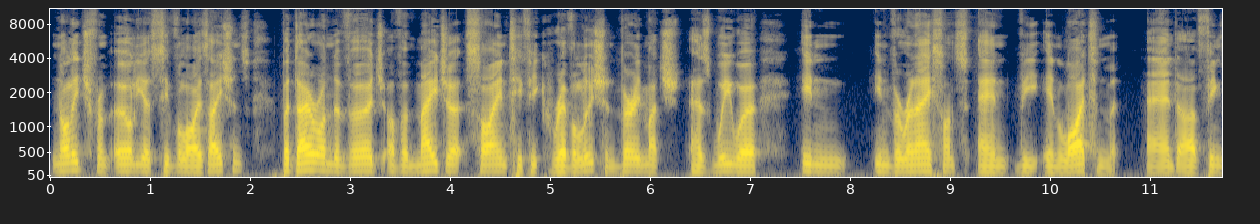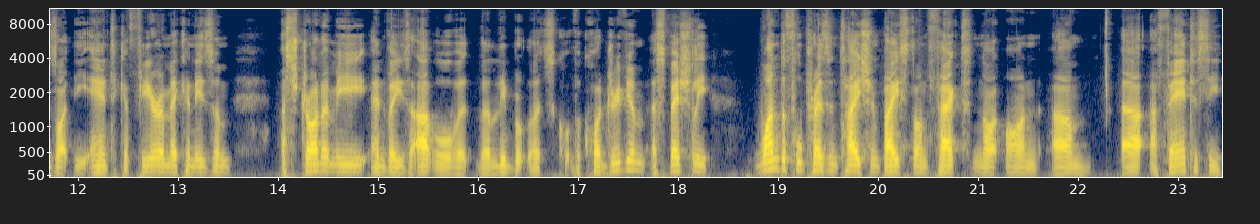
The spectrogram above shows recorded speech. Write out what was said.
knowledge from earlier civilizations, but they were on the verge of a major scientific revolution, very much as we were in in the Renaissance and the Enlightenment, and uh, things like the Antikythera mechanism, astronomy, and these are all the the liberal let's the quadrivium, especially wonderful presentation based on fact, not on um, a fantasy.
